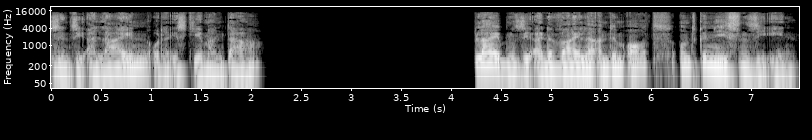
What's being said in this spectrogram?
Sind Sie allein oder ist jemand da? Bleiben Sie eine Weile an dem Ort und genießen Sie ihn.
